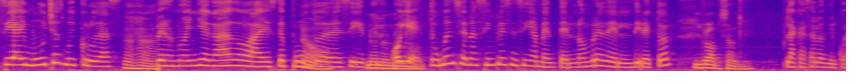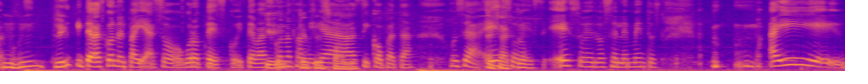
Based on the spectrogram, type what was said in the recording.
sí hay muchas muy crudas, Ajá. pero no han llegado a este punto No. de decir, No, no, no, oye, tú mencionas simple y sencillamente el nombre del director, Rob Zombie. La Casa de los Mil Cuerpos. Sí. Y te vas con el payaso grotesco y te vas con la familia psicópata. O sea, Exacto. eso es, eso es los elementos. Hay eh,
